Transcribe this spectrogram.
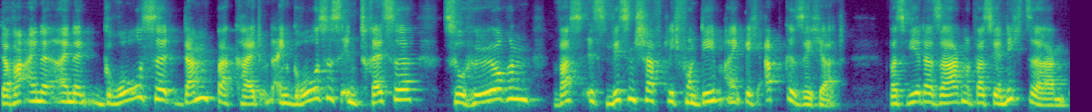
Da war eine, eine große Dankbarkeit und ein großes Interesse zu hören, was ist wissenschaftlich von dem eigentlich abgesichert, was wir da sagen und was wir nicht sagen.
